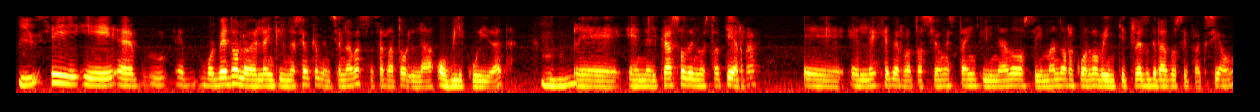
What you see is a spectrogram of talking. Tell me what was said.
Y, sí, y eh, eh, volviendo a la inclinación que mencionabas hace rato, la oblicuidad. Eh, en el caso de nuestra Tierra, el eje de rotación está inclinado, si mal no recuerdo, 23 grados y fracción.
